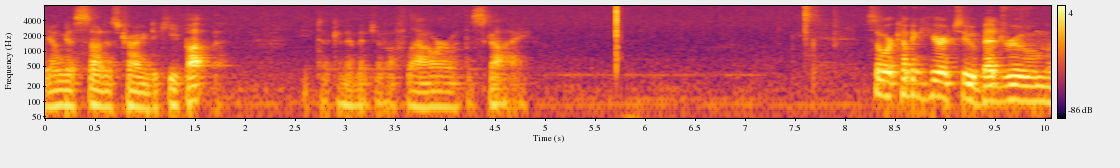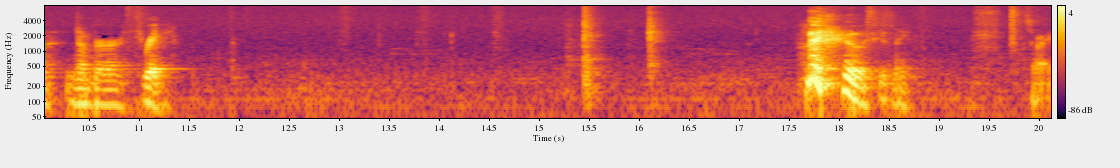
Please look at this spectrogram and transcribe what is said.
youngest son is trying to keep up. He took an image of a flower with the sky. So we're coming here to bedroom number three. excuse me. Sorry.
